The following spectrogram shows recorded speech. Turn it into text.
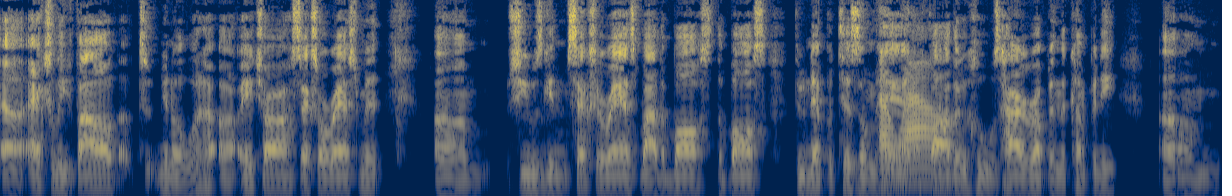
uh, actually filed, to, you know, with her, HR sexual harassment. Um, she was getting sexually harassed by the boss. The boss, through nepotism, oh, had wow. a father who was higher up in the company. Um,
